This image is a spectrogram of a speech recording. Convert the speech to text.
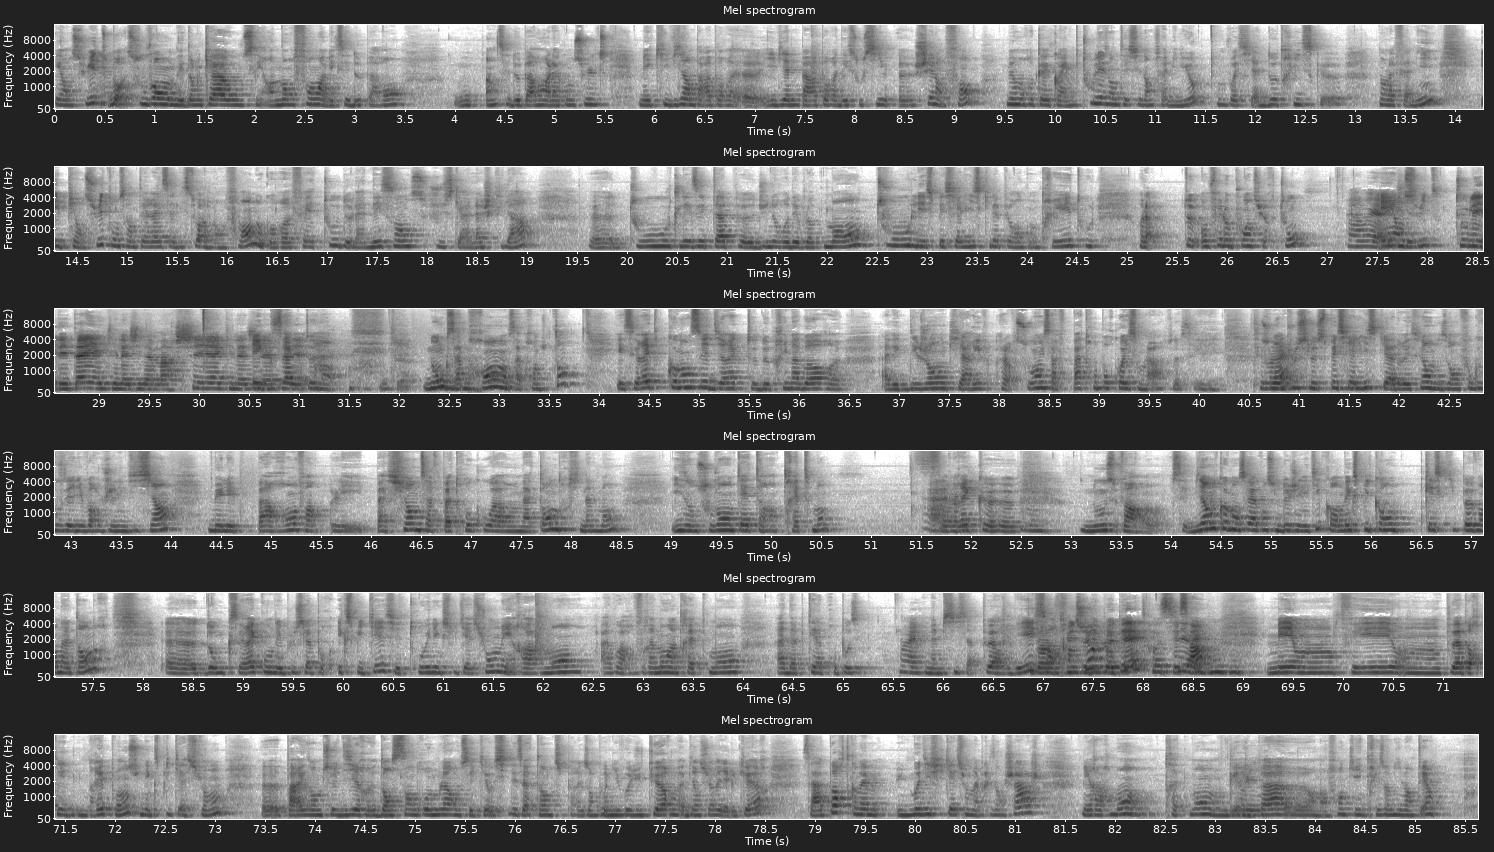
Et ensuite, souvent on est dans le cas où c'est un enfant avec ses deux parents, ou un de ses deux parents à la consulte, mais qui vient par rapport à- euh, viennent par rapport à des soucis euh, chez l'enfant. Mais on recueille quand même tous les antécédents familiaux. On voit s'il y a d'autres risques euh, dans la famille. Et puis ensuite, on s'intéresse à l'histoire de l'enfant. Donc on refait tout de la naissance jusqu'à l'âge qu'il a. euh, toutes les étapes euh, du neurodéveloppement, tous les spécialistes qu'il a pu rencontrer, tout, voilà, on fait le point sur tout. Ah ouais, Et ensuite, tous les détails, à quel âge il a marché, à quel âge il a fait. exactement. Donc ça prend, ça prend du temps. Et c'est vrai de commencer direct de prime abord euh, avec des gens qui arrivent. Alors souvent ils savent pas trop pourquoi ils sont là. Ça, c'est souvent plus le spécialiste qui est adressé en disant faut que vous alliez voir le généticien. Mais les parents, enfin les patients ne savent pas trop quoi en attendre finalement. Ils ont souvent en tête un traitement. Ah c'est oui. vrai que nous, enfin, c'est bien de commencer la consulte de génétique en expliquant qu'est-ce qu'ils peuvent en attendre. Euh, donc c'est vrai qu'on est plus là pour expliquer, essayer de trouver une explication, mais rarement avoir vraiment un traitement adapté à proposer. Ouais. Même si ça peut arriver, c'est en train de se peut-être aussi. C'est ça. ouais. Mais on fait, on peut apporter une réponse, une explication. Euh, par exemple, se dire dans ce syndrome-là, on sait qu'il y a aussi des atteintes, par exemple au niveau du cœur, va bien sûr il y a le cœur. Ça apporte quand même une modification de la prise en charge, mais rarement en traitement, on ne guérit Oui. pas euh, un enfant qui a une trisomie 21.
